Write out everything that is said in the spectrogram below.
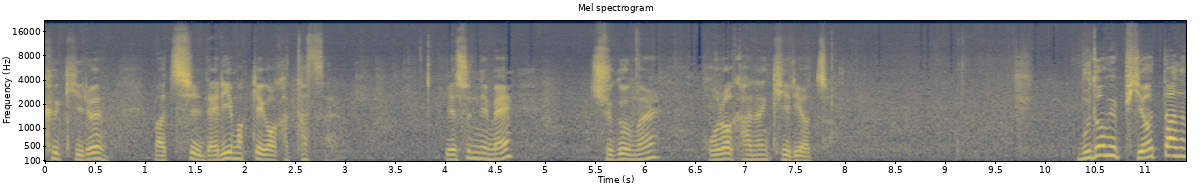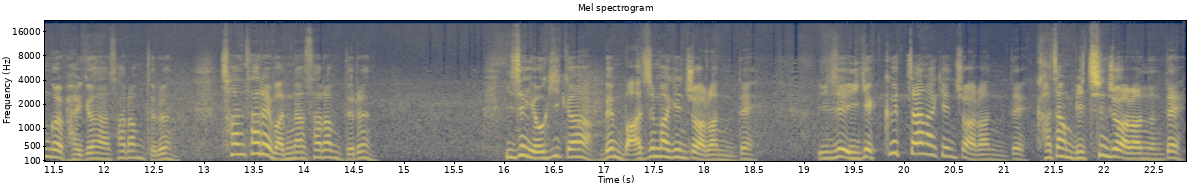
그 길은 마치 내리막길과 같았어요. 예수님의 죽음을 보러 가는 길이었죠. 무덤이 비었다는 걸 발견한 사람들은, 천사를 만난 사람들은, 이제 여기가 맨 마지막인 줄 알았는데, 이제 이게 끝자락인 줄 알았는데, 가장 미친 줄 알았는데,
